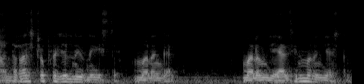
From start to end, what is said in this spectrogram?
ఆంధ్ర రాష్ట్ర ప్రజలు నిర్ణయిస్తారు. మనంగా మనం చేయాల్సింది మనం చేస్తాం.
